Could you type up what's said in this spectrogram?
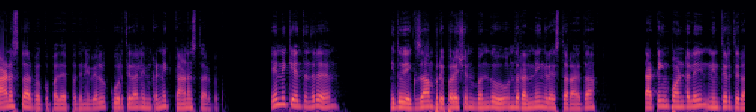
ಕಾಣಿಸ್ತಾ ಇರಬೇಕು ಪದೇ ಪದೇ. ನೀವೆಲ್ಲಿ ಕೂರ್ತೀರಾ ನಿಮ್ಮ ಕಣ್ಣಿಗೆ ಕಾಣಿಸ್ತಾ ಇರಬೇಕು. ಏನಕ್ಕೆ ಅಂತಂದರೆ ಇದು ಎಕ್ಸಾಮ್ ಪ್ರಿಪರೇಷನ್ ಬಂದು ಒಂದು ರನ್ನಿಂಗ್ ರೇಸ್ ಥರ ಆಯಿತಾ? ಸ್ಟಾರ್ಟಿಂಗ್ ಪಾಯಿಂಟಲ್ಲಿ ನಿಂತಿರ್ತೀರ?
